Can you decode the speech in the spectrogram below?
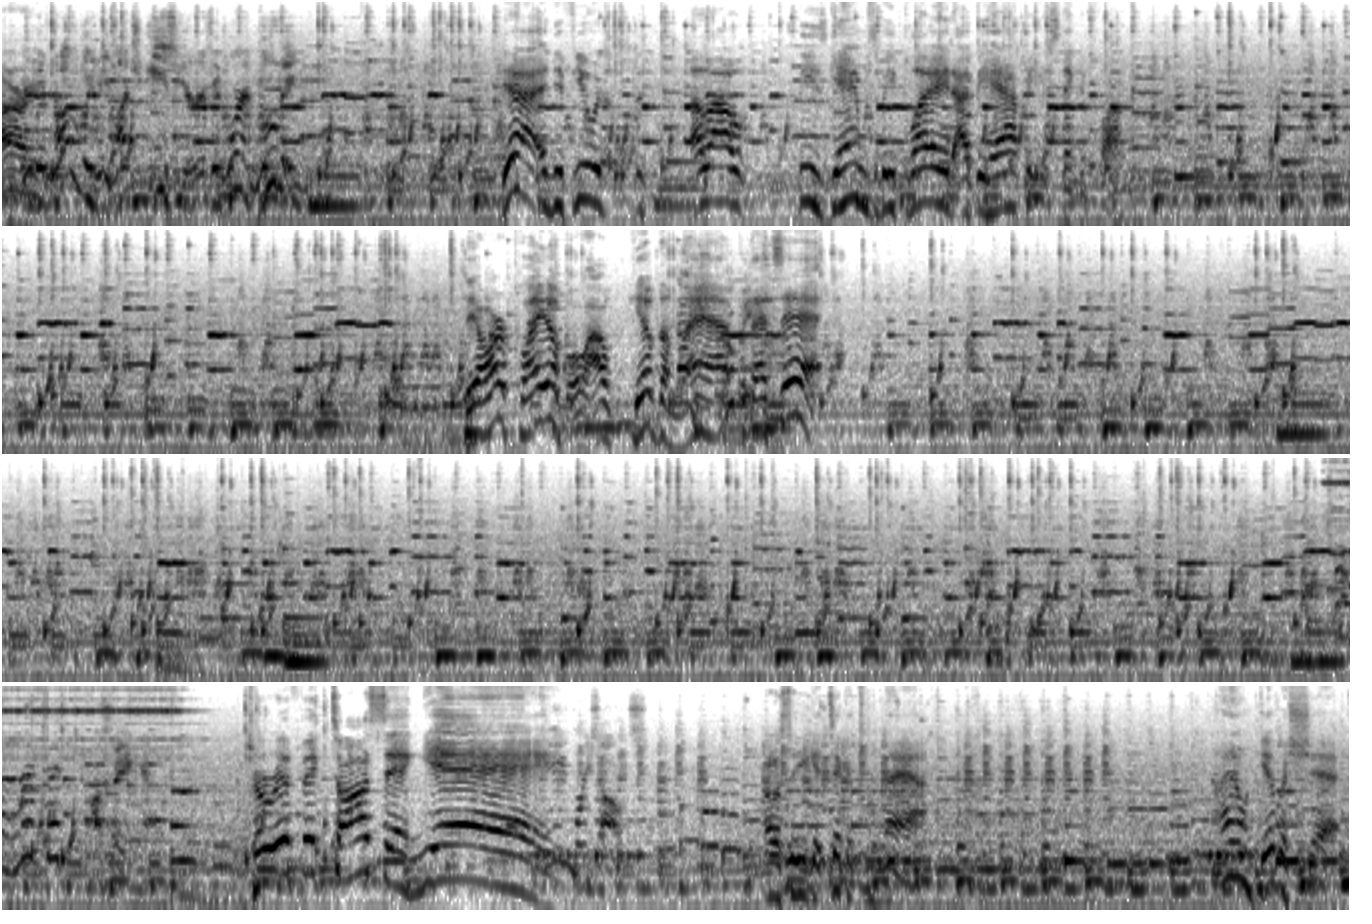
It would probably be much easier if it weren't moving. Yeah, and if you would allow these games to be played, I'd be happy, you stinking fuck. They are playable, I'll give them that, but that's it. Terrific tossing, yay! Results. Oh, so you get tickets from that. I don't give a shit.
